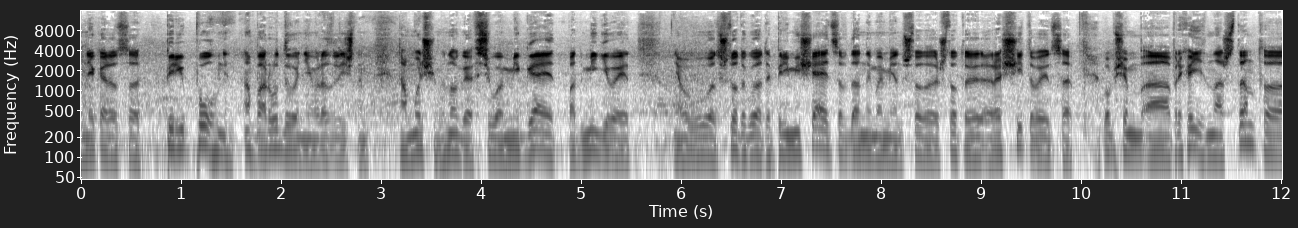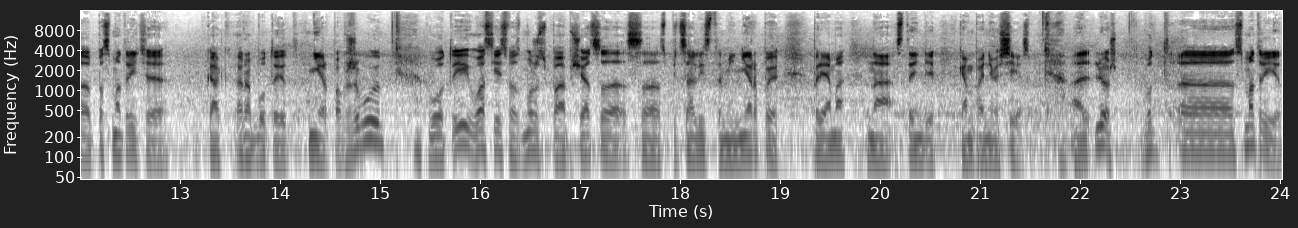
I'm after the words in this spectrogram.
мне кажется, переполнен оборудованием различным. Там очень много всего мигает, подмигивает. Вот, что-то куда-то перемещается в данный момент, что-то что рассчитывается. В общем, э, приходите на наш стенд, посмотрите как работает нерпа вживую. Вот, и у вас есть возможность пообщаться со специалистами нерпы прямо на стенде компании OCS. А, Леш, вот э, смотри,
